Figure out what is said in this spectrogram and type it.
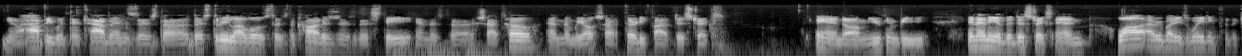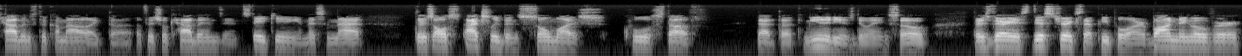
you know, happy with their cabins. There's the there's three levels. There's the cottage, there's the estate, and there's the chateau, and then we also have 35 districts, and um, you can be in any of the districts. And while everybody's waiting for the cabins to come out, like the official cabins and staking and this and that, there's also actually been so much cool stuff that the community is doing. So there's various districts that people are bonding over,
